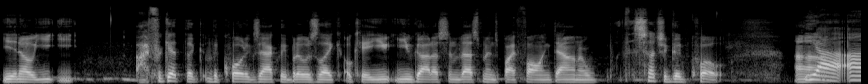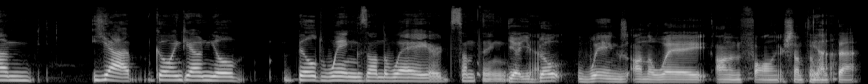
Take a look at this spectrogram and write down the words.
you know, you, you, I forget the the quote exactly, but it was like, okay, you you got us investments by falling down, or such a good quote. yeah, um, yeah, going down, you'll build wings on the way or something. Yeah, you built wings on the way on and falling or something Yeah. like that.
